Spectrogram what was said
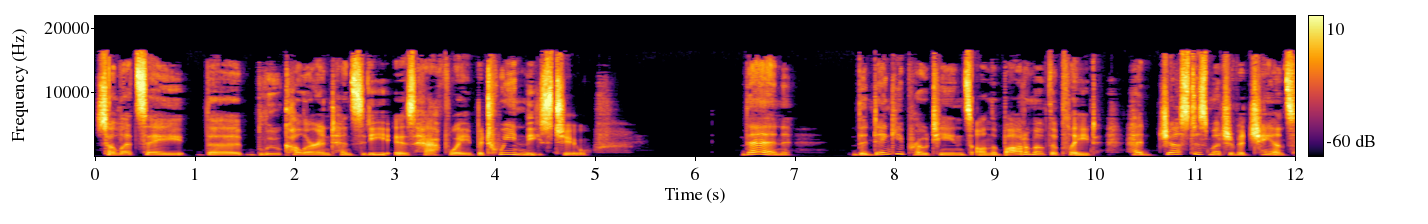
So, let's say the blue color intensity is halfway between these two. Then, the dengue proteins on the bottom of the plate had just as much of a chance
